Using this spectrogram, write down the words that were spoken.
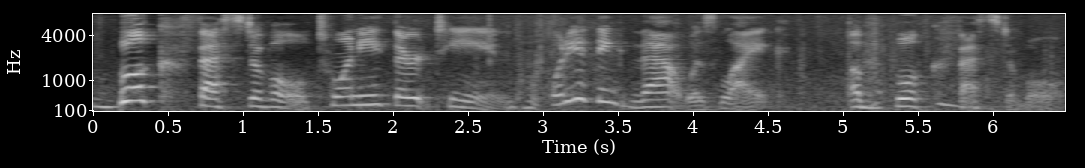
Book Festival 2013. What do you think that was like? A book festival.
